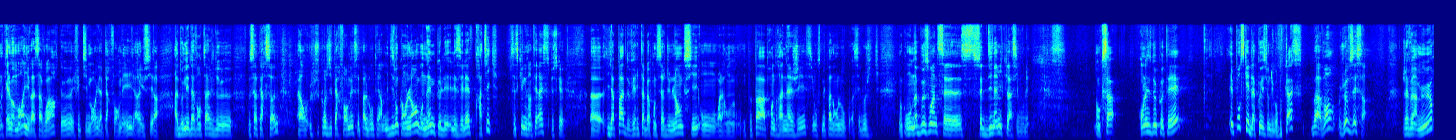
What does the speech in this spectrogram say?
À quel moment il va savoir qu'effectivement il a performé, il a réussi à, donner davantage de, sa personne? Alors quand je dis performer, ce n'est pas le bon terme, mais disons qu'en langue, on aime que les élèves pratiquent. C'est ce qui nous intéresse, puisque euh, il n'y a pas de véritable apprentissage d'une langue si on ne voilà, on, peut pas apprendre à nager si on ne se met pas dans l'eau, c'est logique. Donc on a besoin de cette dynamique-là, si vous voulez. Donc ça, on laisse de côté. Et pour ce qui est de la cohésion du groupe de classe, bah avant, je faisais ça. J'avais un mur,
